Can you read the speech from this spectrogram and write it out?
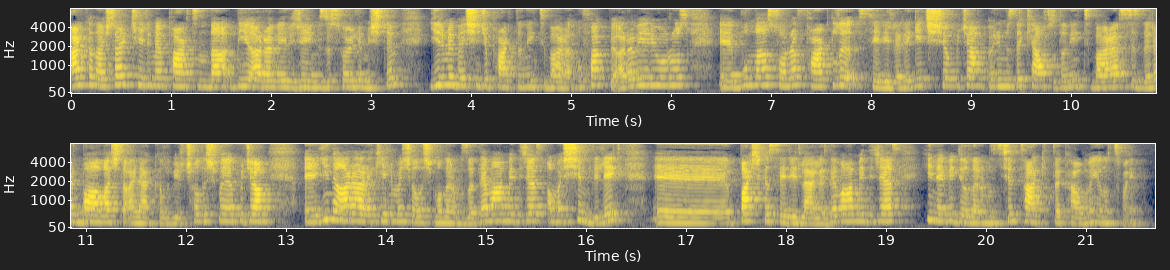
Arkadaşlar kelime partında bir ara vereceğimizi söylemiştim. 25. parttan itibaren ufak bir ara veriyoruz. Ee, bundan sonra farklı serilere geçiş yapacağım. Önümüzdeki haftadan itibaren sizlere bağlaçla alakalı bir çalışma yapacağım. Ee, yine ara ara kelime çalışmalarımıza devam edeceğiz ama şimdilik e, başka serilerle devam edeceğiz. Yine videolarımız için takipte kalmayı unutmayın.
